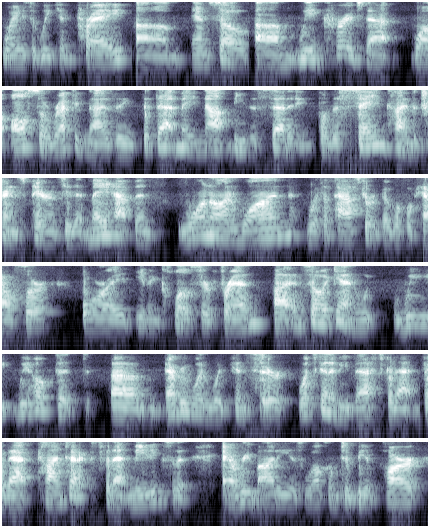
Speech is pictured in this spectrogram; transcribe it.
ways that we can pray. Um, and so um, we encourage that while also recognizing that that may not be the setting for the same kind of transparency that may happen one on one with a pastor or biblical counselor or a even closer friend. Uh, and so again, we we hope that um, everyone would consider what's going to be best for that for that context for that meeting, so that everybody is welcome to be a part.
